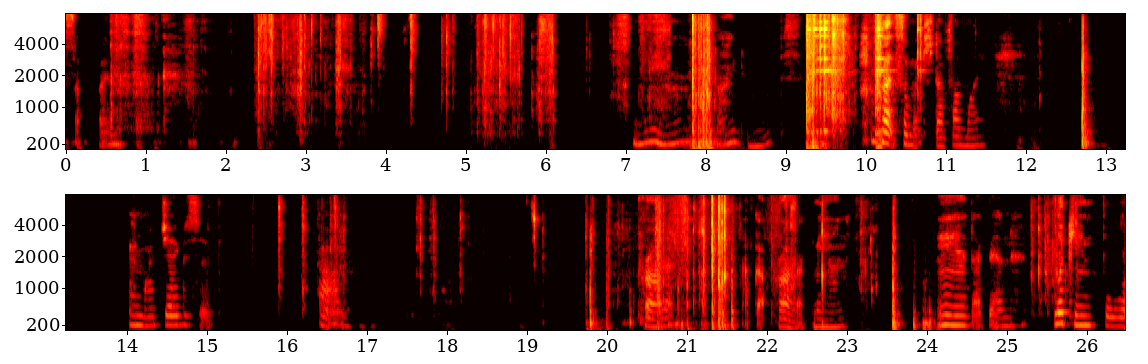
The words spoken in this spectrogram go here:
so I've got so much stuff on my and my jugs um product. I've got product, man. And I've been looking for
